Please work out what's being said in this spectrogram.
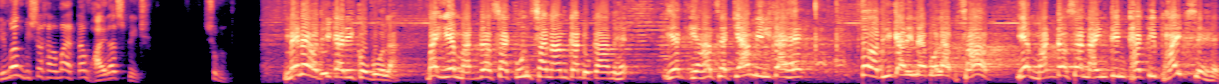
হিমন্ত বিশ্ব শর্মার একটা ভাইরাল স্পিচ শুনুন मैंने अधिकारी को बोला भाई ये मद्रासा कौन सा नाम का दुकान है ये यहाँ से क्या मिलता है तो अधिकारी ने बोला साहब ये मद्रासा 1935 से है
